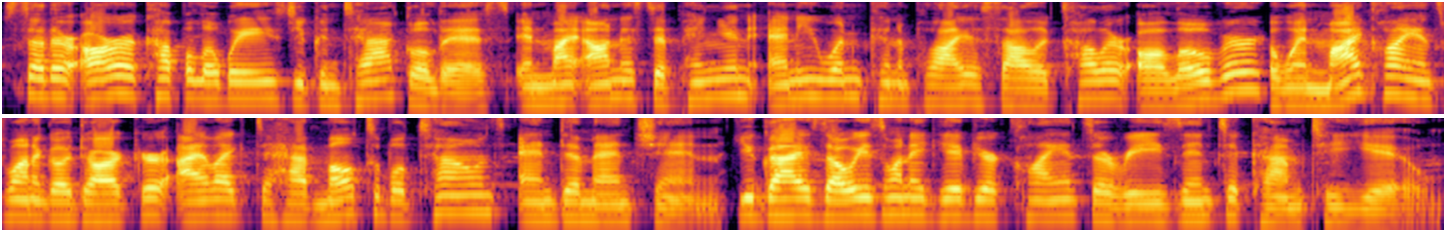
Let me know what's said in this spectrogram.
So there are a couple of ways you can tackle this. In my honest opinion, anyone can apply a solid color all over, but when my clients want to go darker, I like to have multiple tones and dimension. You guys always want to give your clients a reason to come to you.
